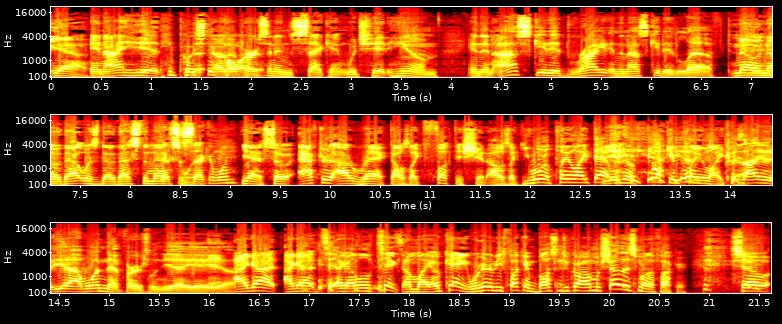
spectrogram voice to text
yeah. and I hit He pushed the the other car. person in second, which hit him, and then I skidded right, and then I skidded left. No, no, that was no. That's the next. That's the one. second one? Yeah. So after I wrecked, I was like, "Fuck this shit." I was like, "You want to play like that? We're gonna fucking play like that." Because I yeah I won that first one. Yeah, yeah, yeah. I got, I got, t- I got a little ticked. I'm like, okay, we're gonna be fucking busting through cars. I'm gonna show this motherfucker. So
